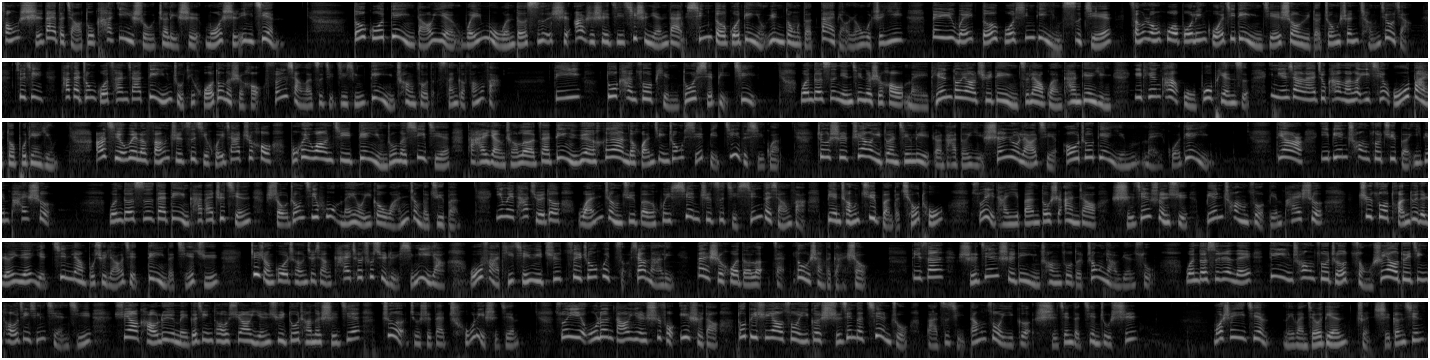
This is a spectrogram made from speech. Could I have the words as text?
从时代的角度看艺术，这里是魔石意见。德国电影导演维姆文德斯是二十世纪七十年代新德国电影运动的代表人物之一，被誉为德国新电影四杰，曾荣获柏林国际电影节授予的终身成就奖。最近，他在中国参加电影主题活动的时候，分享了自己进行电影创作的三个方法：第一，多看作品，多写笔记。文德斯年轻的时候，每天都要去电影资料馆看电影，一天看五部片子，一年下来就看完了一千五百多部电影。而且为了防止自己回家之后不会忘记电影中的细节，他还养成了在电影院黑暗的环境中写笔记的习惯。正是这样一段经历，让他得以深入了解欧洲电影、美国电影。第二，一边创作剧本，一边拍摄。文德斯在电影开拍之前，手中几乎没有一个完整的剧本，因为他觉得完整剧本会限制自己新的想法，变成剧本的囚徒。所以他一般都是按照时间顺序边创作边拍摄。制作团队的人员也尽量不去了解电影的结局。这种过程就像开车出去旅行一样，无法提前预知最终会走向哪里，但是获得了在路上的感受。第三，时间是电影创作的重要元素。文德斯认为，电影创作者总是要对镜头进行剪辑，需要考虑每个镜头需要延续多长的时间，这就是在处理时间。所以，无论导演是否意识到，都必须要做一个时间的建筑，把自己当做一个时间的建筑师。魔神意见每晚九点准时更新。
